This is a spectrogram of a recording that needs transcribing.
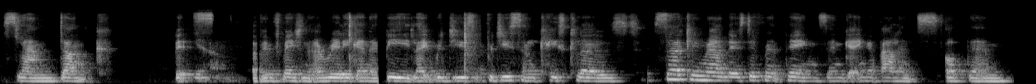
slam dunk bits yeah. of information that are really going to be like reduce produce some case closed. Circling around those different things and getting a balance of them.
